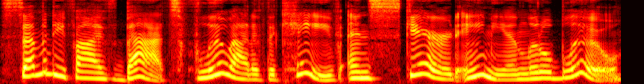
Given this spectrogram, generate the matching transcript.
75 bats flew out of the cave and scared Amy and Little Blue.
